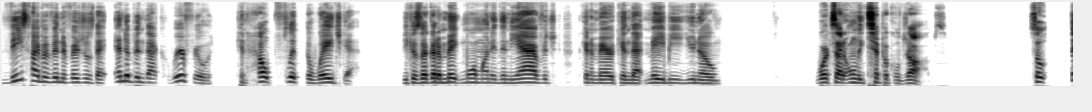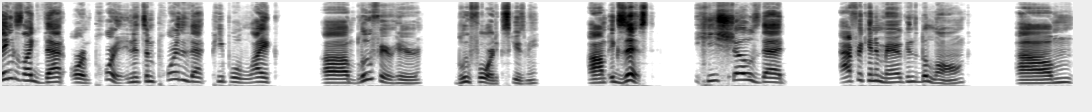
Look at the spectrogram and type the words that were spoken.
these type of individuals that end up in that career field can help flip the wage gap because they're going to make more money than the average American that maybe, you know, works at only typical jobs. So things like that are important, and it's important that people like um, Bluefair here, Bluford, excuse me, um, exist. He shows that African Americans belong um,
